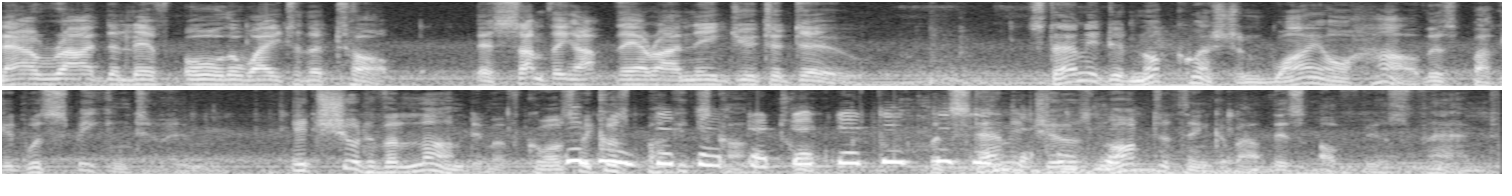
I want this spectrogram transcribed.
Now ride the lift all the way to the top. There's something up there I need you to do. Stanley did not question why or how this bucket was speaking to him. It should have alarmed him, of course, because buckets can't talk. But Stanley chose not to think about this obvious fact.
